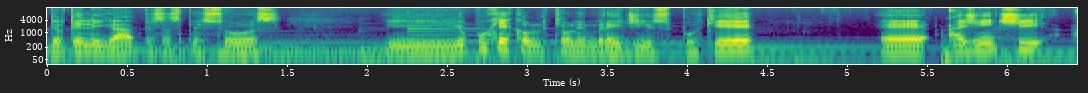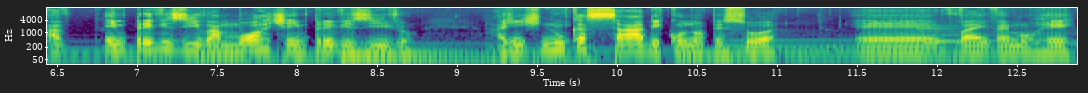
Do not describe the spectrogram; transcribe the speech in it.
de eu ter ligado para essas pessoas. E, e o porquê que eu, que eu lembrei disso? Porque é, a gente a, é imprevisível, a morte é imprevisível. A gente nunca sabe quando uma pessoa é, vai, vai morrer.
